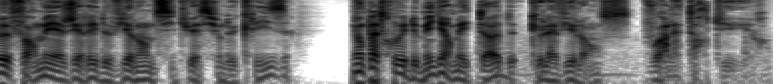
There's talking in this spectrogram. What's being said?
peu formées à gérer de violentes situations de crise, n'ont pas trouvé de meilleure méthode que la violence, voire la torture.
